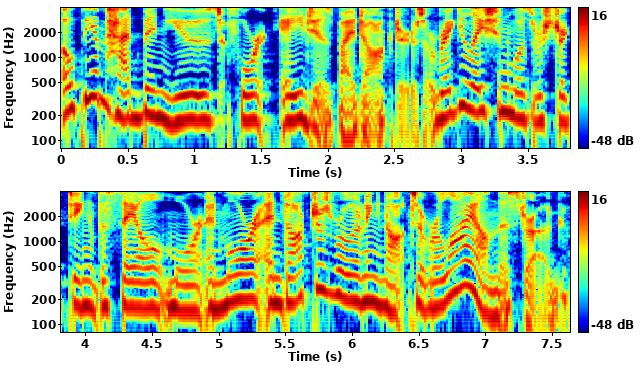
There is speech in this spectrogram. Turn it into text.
opium had been used for ages by doctors. Regulation was restricting the sale more and more, and doctors were learning not to rely on this drug.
